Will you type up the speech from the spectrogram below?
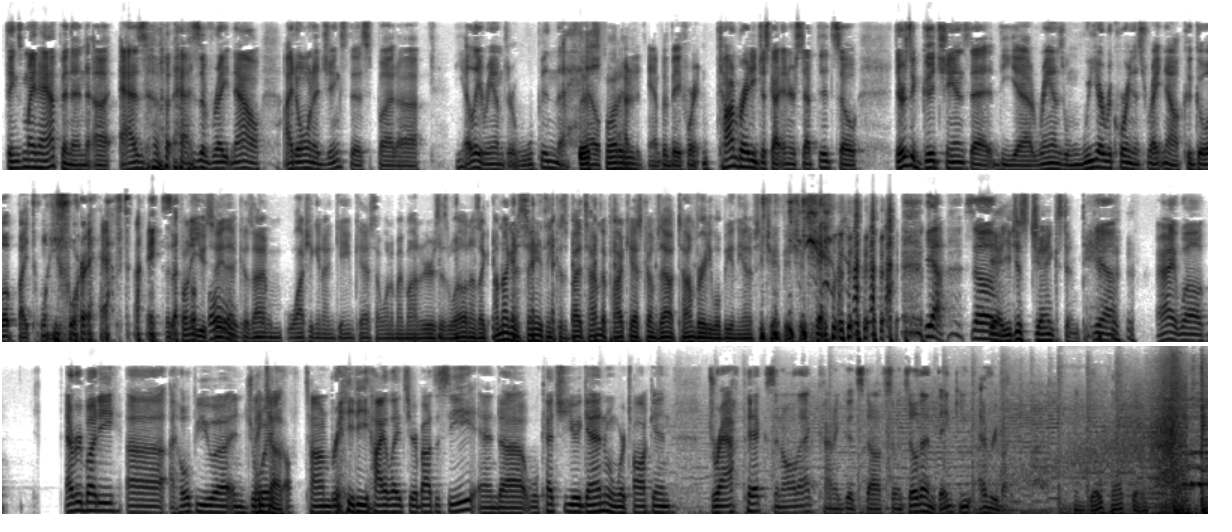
things might happen and uh as as of right now, I don't want to jinx this, but uh the LA Rams are whooping the hell out of Tampa Bay for it. Tom Brady just got intercepted, so there's a good chance that the uh, Rams, when we are recording this right now, could go up by 24 at halftime. That's So- funny you say that Oh. because I'm watching it on GameCast on one of my monitors as well, and I was like, I'm not going to say anything because by the time the podcast comes out, Tom Brady will be in the NFC Championship yeah. So yeah, you just jinxed him. Damn. yeah. All right. Well, everybody, uh, I hope you uh, enjoyed Thanks, Tom Brady highlights you're about to see, and uh, we'll catch you again when we're talking draft picks and all that kind of good stuff. So until then, thank you, everybody. and go Pack Go.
